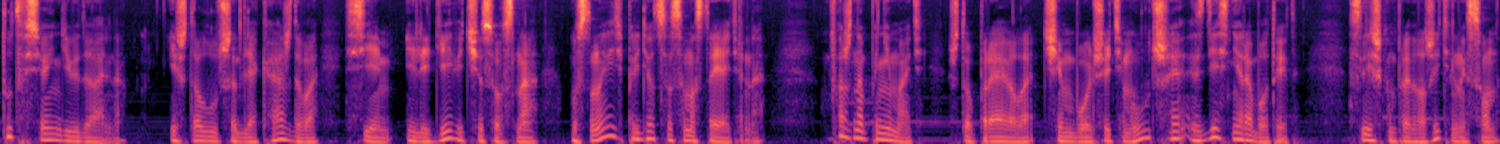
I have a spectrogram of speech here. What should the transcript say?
тут все индивидуально. И что лучше для каждого, 7 или 9 часов сна, установить придется самостоятельно. Важно понимать, что правило «чем больше, тем лучше» здесь не работает. Слишком продолжительный сон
